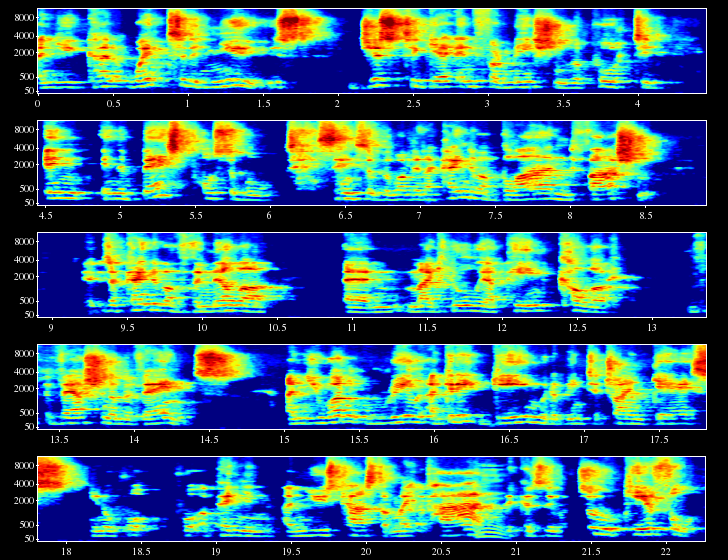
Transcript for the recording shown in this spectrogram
and you kind of went to the news just to get information reported in in the best possible sense of the word, in a kind of a bland fashion. It was a kind of a vanilla um, magnolia paint color version of events and you weren't really a great game would have been to try and guess you know what what opinion a newscaster might have had because they were so careful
